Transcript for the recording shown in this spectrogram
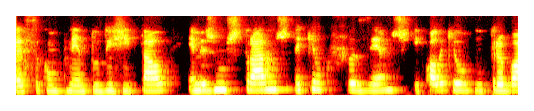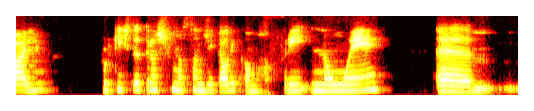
essa componente do digital, é mesmo mostrarmos aquilo que fazemos e qual é que é o, trabalho, porque isto da transformação digital, e como referi, não é uh,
